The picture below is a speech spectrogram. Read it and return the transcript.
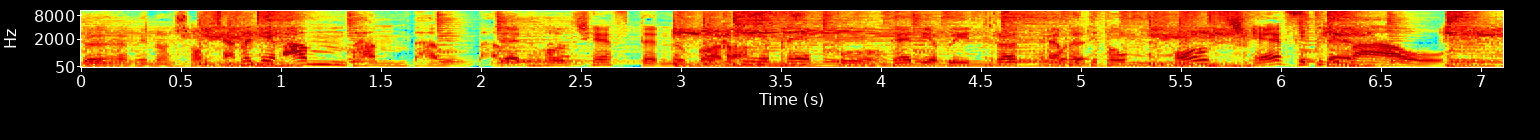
behöver vi någon sån. Sabati pam pam pam pam. Ted, håll käften nu bara. Ted, jag blir trött på det. Håll käften!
